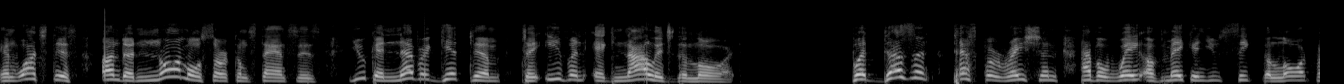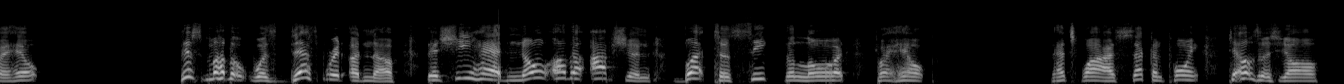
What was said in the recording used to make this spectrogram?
and watch this under normal circumstances, you can never get them to even acknowledge the Lord. But doesn't desperation have a way of making you seek the Lord for help? This mother was desperate enough that she had no other option but to seek the Lord for help. That's why our second point tells us, y'all,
